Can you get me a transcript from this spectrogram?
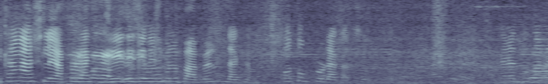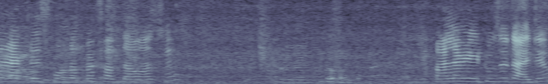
এখানে আসলে আপনারা যে যে জিনিসগুলো পাবেন, দেখেন, কত প্রোডাক্ট আছে। এখানে দোকানের অ্যাড্রেস ফোন নাম্বার সব দেওয়া আছে। Parlour A to Z item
